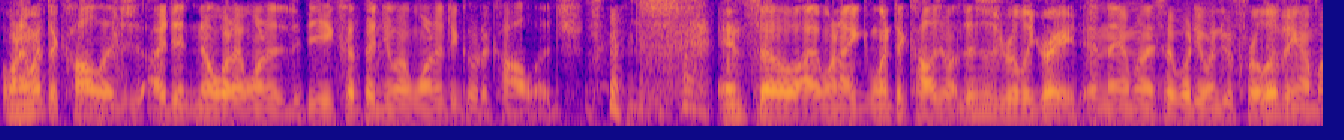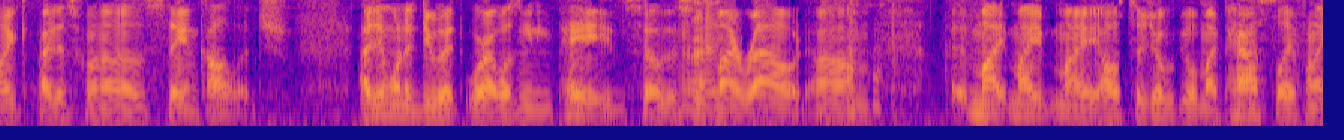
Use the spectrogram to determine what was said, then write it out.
when I went to college, I didn't know what I wanted to be, except I knew I wanted to go to college. and so I, when I went to college, I went, "This is really great." And then when I said, "What do you want to do for a living?" I'm like, "I just want to stay in college." I didn't want to do it where I wasn't getting paid, so this was my route. Um, my, my, my, I also joke with people, my past life, when I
